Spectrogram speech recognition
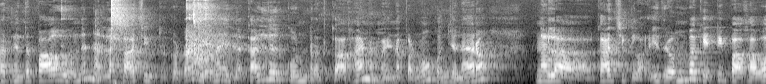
பாருங்கள் இந்த பாகு வந்து நல்லா காய்ச்சிக்கிட்டு இருக்கட்டும். ஏன்னா இதில் கல் இருக்குன்றதுக்காக நம்ம என்ன பண்ணுவோம் கொஞ்சம் நேரம் நல்லா காய்ச்சிக்கலாம். இது ரொம்ப கெட்டி பாகாவோ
